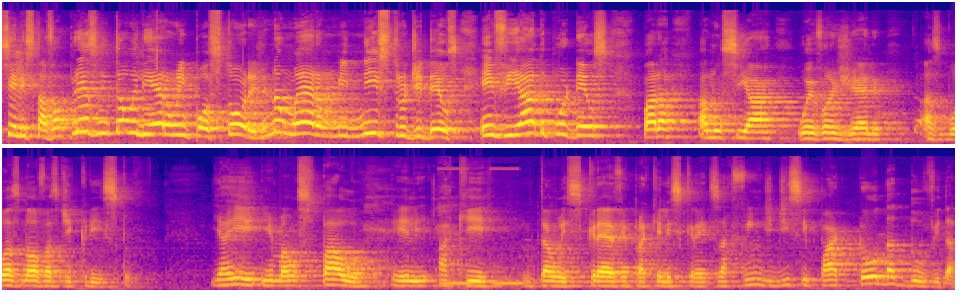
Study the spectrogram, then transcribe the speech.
Se ele estava preso, então ele era um impostor, ele não era um ministro de Deus, enviado por Deus para anunciar o evangelho, as boas novas de Cristo. E aí, irmãos, Paulo, ele aqui então escreve para aqueles crentes a fim de dissipar toda dúvida.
